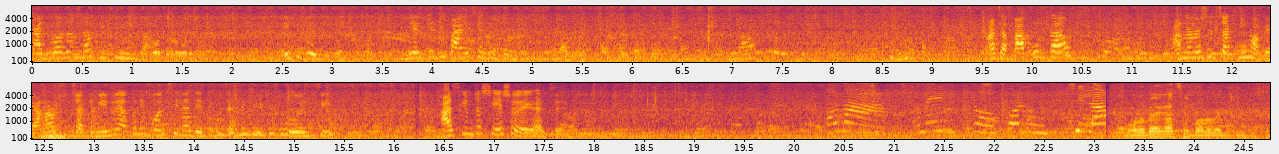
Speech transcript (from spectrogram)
কাজু বাদাম দাও কিশমিশ দাও এইটুকু দেড় কেজি পায়েসে ভেতরে লাগবে আচ্ছা পাঁপড় দাও। আনারসের চাটনি হবে আনারসের চাটনি। মেনু এখনই বলছি না যেটুকু জানি যেটুকু বলছি। আইসক্রিমটা শেষ হয়ে গেছে। বড় ব্যাগ আছে বড় ব্যাগ দিয়ে দিচ্ছে।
